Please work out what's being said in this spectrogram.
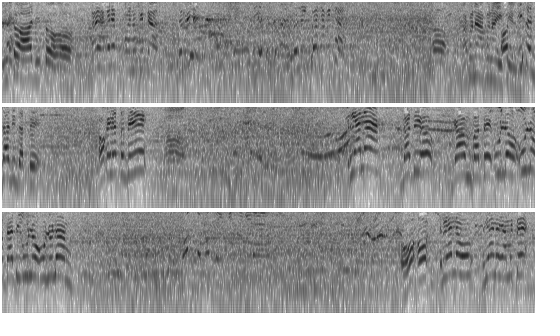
Dito ah, dito. Oh. Ay, akin na ano kita. Dali. Dali ko na kita. Oh. Ako na, ako na Oh, isil. isa daddy dati. Okay na to, di? Oh. Rihanna, daddy oh. Gambate, ulo, ulo, daddy ulo, ulo lang. Oh, oh, Rihanna oh. Rihanna, yamete.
